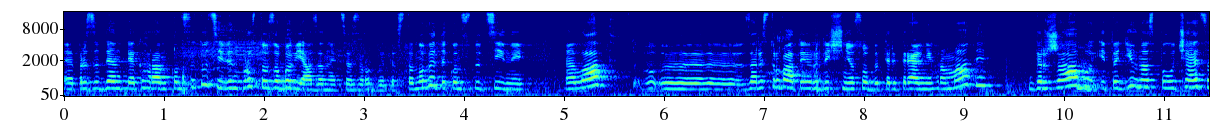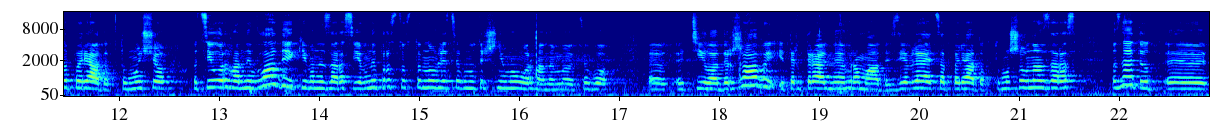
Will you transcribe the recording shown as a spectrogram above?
е, президент, як гарант Конституції, він просто зобов'язаний це зробити, встановити конституційний е, лад, е, зареєструвати юридичні особи територіальні громади, державу, і тоді в нас виходить порядок, тому що оці органи влади, які вони зараз є, вони просто встановлюються внутрішніми органами цього е, тіла держави і територіальної громади. З'являється порядок, тому що у нас зараз, ви знаєте, от е,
